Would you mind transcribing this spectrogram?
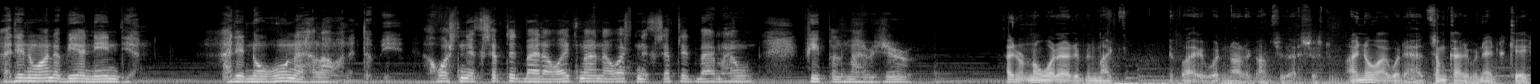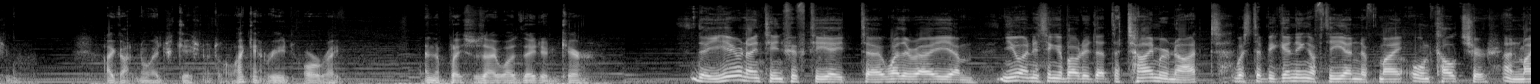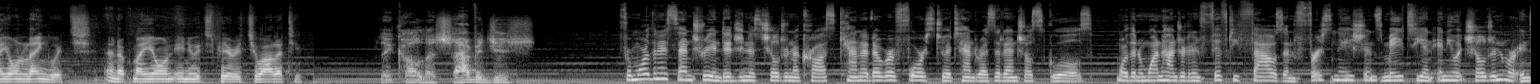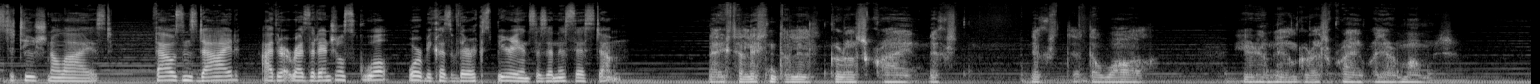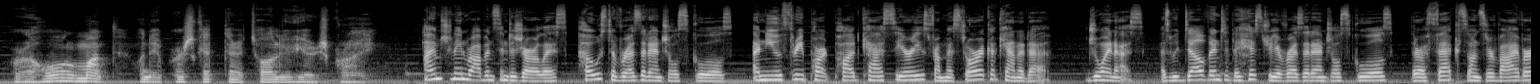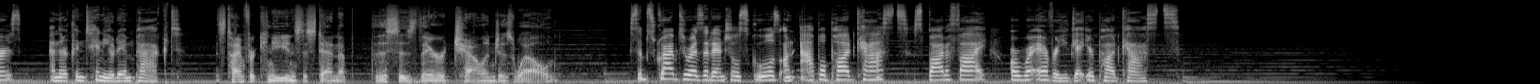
I didn't want to be an Indian. I didn't know who the hell I wanted to be. I wasn't accepted by the white man. I wasn't accepted by my own people my reserve. I don't know what I'd have been like if I would not have gone through that system. I know I would have had some kind of an education. I got no education at all. I can't read or write. And the places I was, they didn't care. The year 1958, uh, whether I um, knew anything about it at the time or not, was the beginning of the end of my own culture and my own language and of my own Inuit spirituality. They called us savages. For more than a century, Indigenous children across Canada were forced to attend residential schools. More than 150,000 First Nations, Metis, and Inuit children were institutionalized. Thousands died either at residential school or because of their experiences in the system. I used to listen to little girls crying next, next to the wall. Hearing little girls crying for their moms. For a whole month, when they first get there, it's all you hear is crying. I'm Shaneen Robinson Desjarlais, host of Residential Schools, a new three part podcast series from Historica Canada. Join us as we delve into the history of residential schools, their effects on survivors, and their continued impact. It's time for Canadians to stand up. This is their challenge as well. Subscribe to Residential Schools on Apple Podcasts, Spotify, or wherever you get your podcasts.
